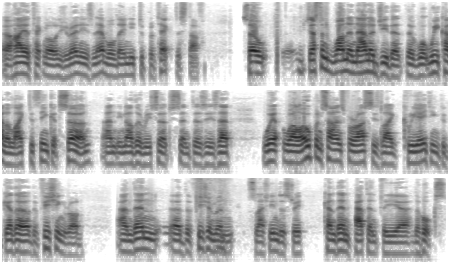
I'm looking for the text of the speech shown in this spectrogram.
a higher technology readiness level they need to protect the stuff. So just one analogy that, that what we kind of like to think at CERN and in other research centers is that well open science for us is like creating together the fishing rod and then uh, the fisherman slash industry can then patent the uh, the hooks.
